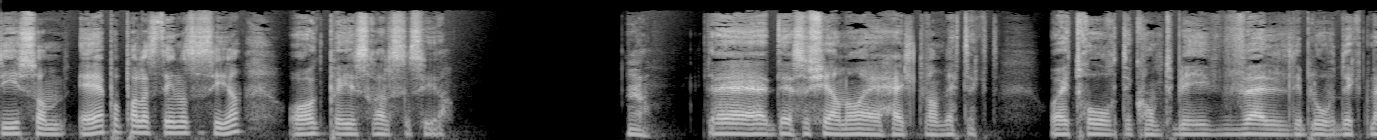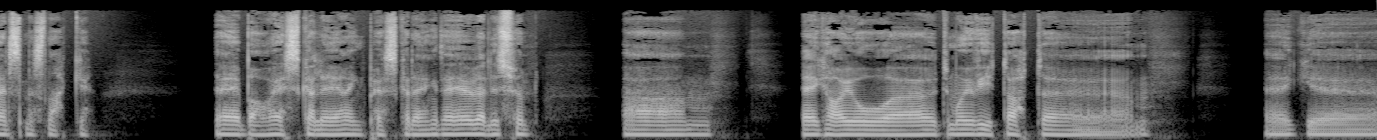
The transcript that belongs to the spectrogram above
de som er på Palestinas side, og på Israels side. Ja. Det, det som skjer nå, er helt vanvittig, og jeg tror det kommer til å bli veldig blodig mens vi snakker. Det er bare eskalering på eskalering. Det er veldig synd. Um, jeg har jo eh, Du må jo vite at eh, jeg eh,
